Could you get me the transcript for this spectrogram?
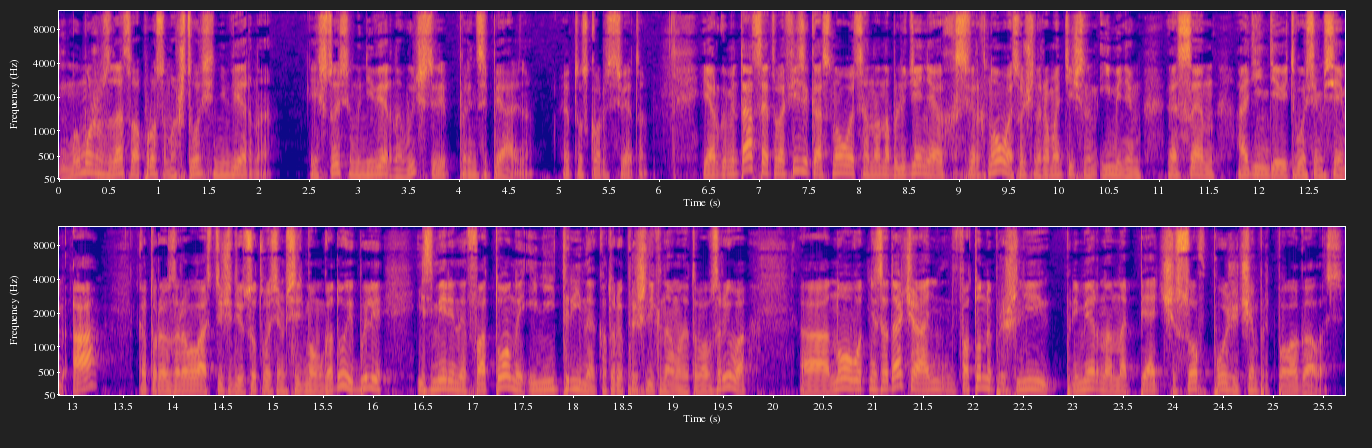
Мы можем задаться вопросом, а что если неверно? И что если мы неверно вычислили принципиально эту скорость света? И аргументация этого физика основывается на наблюдениях сверхновой с очень романтичным именем SN 1987A, которая взорвалась в 1987 году, и были измерены фотоны и нейтрино, которые пришли к нам от этого взрыва. А, но вот незадача, они, фотоны пришли примерно на 5 часов позже, чем предполагалось.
